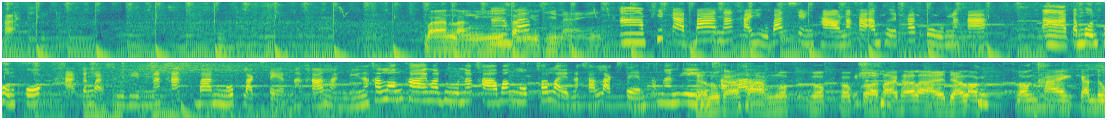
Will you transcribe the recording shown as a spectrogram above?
ไป บ้านหลังนี้อ่าสร้างบ้าน อยู่ที่ไหน อ่าพิกัดบ้านนะคะ อยู่บ้านเชียงคาวนะคะอำเภอท่าตูมนะคะอ่าตำบลโพนโคกค่ะจังหวัดสุรินทร์นะคะ บ้านงบหลักแสนนะคะ หลังนี้นะคะ ลองทายมาดูนะคะว่างบเท่าไหร่นะคะ หลักแสนเท่านั้นเองเดี๋ยวลูกค้าค่ะถามงบงบงบก่อสร้างเท่าไหร่ เดี๋ยวลองลองทายกันดู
